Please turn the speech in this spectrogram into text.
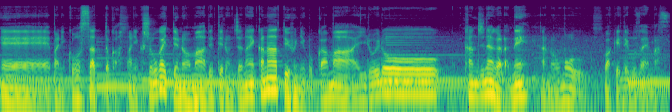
えー、パニック発作とかパニック障害っていうのはまあ出てるんじゃないかなというふうに僕はまあいろいろ感じながらねあの思うわけでございます。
